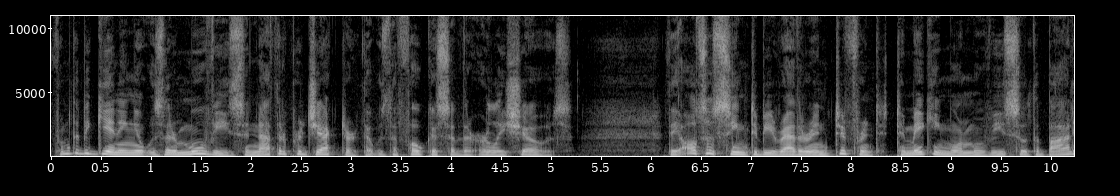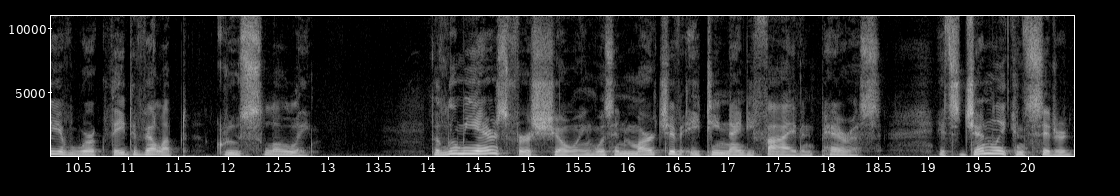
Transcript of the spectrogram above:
from the beginning, it was their movies and not their projector that was the focus of their early shows. They also seemed to be rather indifferent to making more movies, so the body of work they developed grew slowly. The Lumiere's first showing was in March of 1895 in Paris. It's generally considered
